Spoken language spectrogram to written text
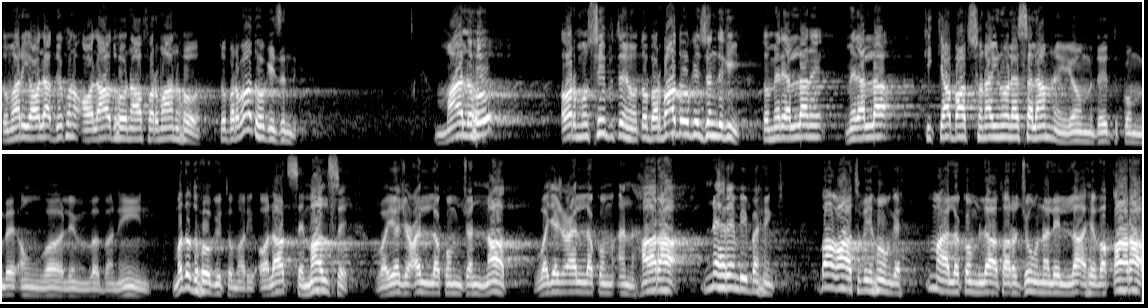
تمہاری اولاد، دیکھو نا، اولاد ہو، نافرمان ہو، تو برباد ہوگی زندگی۔ مال ہو اور مصیبتیں ہوں، تو برباد ہوگی زندگی۔ تو میرے اللہ نے، میرے اللہ کی کیا بات سنائی انہوں علیہ السلام نے؟ یوم دد کم بے و بنین۔ مدد ہوگی تمہاری اولاد سے، مال سے۔ وَيَجْعَلْ لَكُمْ جَنَّاتِ وَيَجْعَلْ لَكُمْ أَنْحَارًا نہریں بھی بہیں گی، باغات بھی ہوں گے۔ مالکم لا ترجون للہ وقارا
